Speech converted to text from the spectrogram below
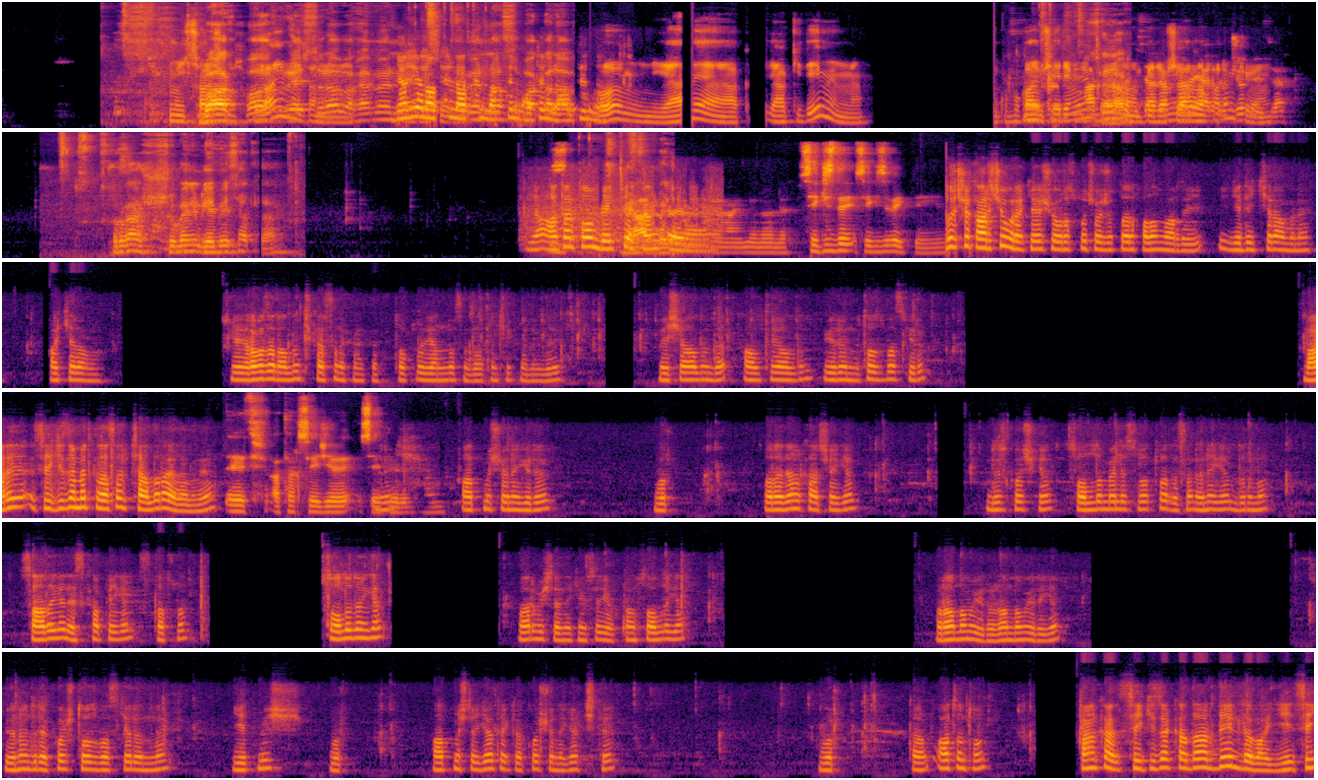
Hiç Bak çalışmış bak restora bak hemen. Gel gel nasıl Atilla Atilla bakkal Atilla. Oğlum yani hak, hak değil mi mi? Furkan bir şey demedim ki bir şey anlatmadım ki ben. Furkan şu benim GB'si at la. Ya atak ton bekle kanka ya. Öyle. 8'de 8'i bekleyin ya. Dur şu karşıya bırak ya şu orospu çocukları falan vardı. 7 kira mı ne? Hakera mı? Ya Ramazan aldın çıkarsana kanka. Topla yanındasın zaten çekmedim direkt. 5'i aldın da 6'yı aldın. Yürü önüne toz bas yürü. Bari 8'e met klasa çağlar ayarlayalım ya. Evet. Atak SC SP'li. 60 öne yürü. Vur. Sonra dön karşıya gel. Düz koş gel. Solda böyle slot var da sen öne gel durma. Sağda gel SKP'ye gel. Staffla. Solda dön gel. Var mı işlerinde kimse yok. Tam solda gel. Randoma yürü. Randoma yürü gel. Yönün direkt koş. Toz bas gel önüne. 70 vur. 60 da gel tekrar koş önüne gel çite. Vur. Tamam atın ton. Kanka 8'e kadar değil de bak 7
